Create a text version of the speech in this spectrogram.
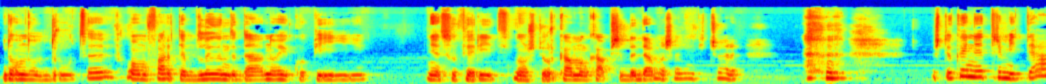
domnul Druță, om foarte blând, dar noi copiii nesuferiți, nu știu, urcam în cap și dădeam așa din picioare. Știu că ne trimitea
